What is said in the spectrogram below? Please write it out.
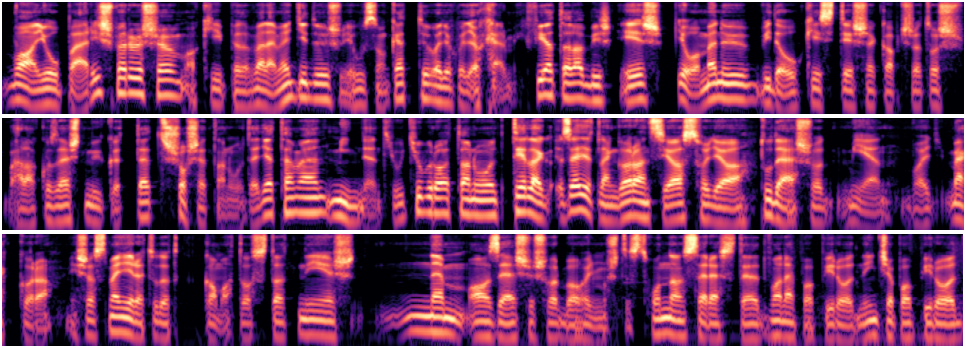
van jó pár ismerősöm, aki például velem egyidős, ugye 22 vagyok, vagy akár még fiatalabb is, és jó menő videókészítéssel kapcsolatos vállalkozást működtet, sose tanult egyetemen, mindent YouTube-ról tanult. Tényleg az egyetlen garancia az, hogy a tudásod milyen, vagy mekkora, és azt mennyire tudod kamatoztatni, és nem az elsősorban, hogy most ezt honnan szerezted, van-e papírod, nincs-e papírod,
